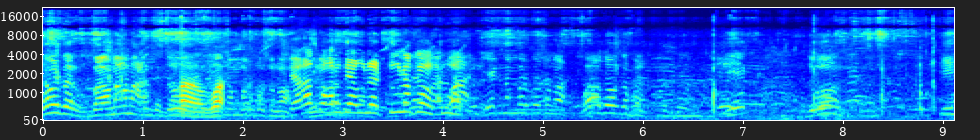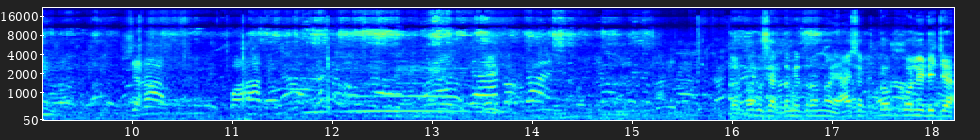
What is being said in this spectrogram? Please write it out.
जवळ बा- मामा आणते. हा, नंबरपासून वा. त्यालाच मारू द्या उलट. तू नको. एक नंबरपासून वा. पण एक दोन तीन चार पाच. तर बघू शकता मित्रांनो ह्या अशा टॉप क्वालिटीच्या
